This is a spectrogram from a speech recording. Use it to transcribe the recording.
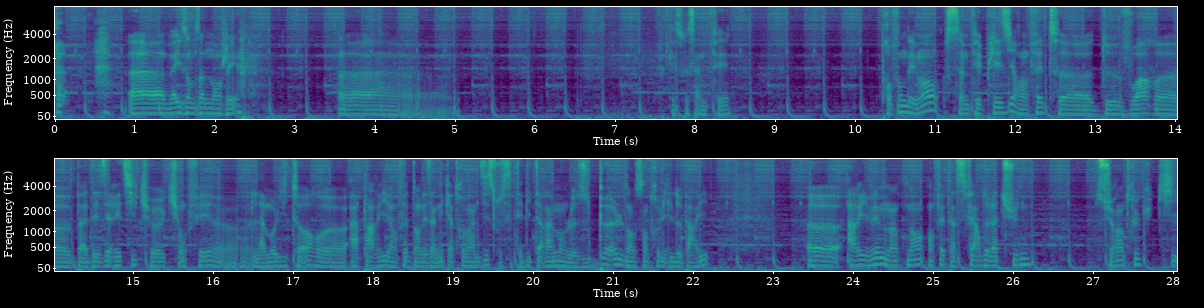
Bah, ils ont besoin de manger. Qu'est-ce que ça me fait? Profondément, ça me fait plaisir en fait euh, de voir euh, bah, des hérétiques euh, qui ont fait la Molitor à Paris en fait dans les années 90 où c'était littéralement le zbeul dans le centre-ville de Paris. Arriver maintenant en fait à se faire de la thune sur un truc qui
